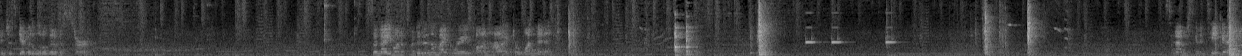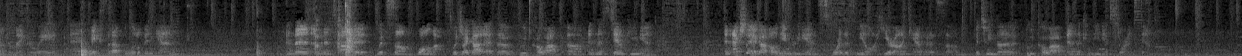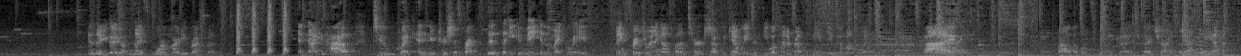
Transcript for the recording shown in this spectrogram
And just give it a little bit of a stir. So now you want to put it in the microwave on high for one minute. So now I'm just going to take it out of the microwave and mix it up a little bit again. And then I'm going to top it with some walnuts, which I got at the food co-op um, in the Stamp Union. And actually I got all the ingredients for this meal here on campus um, between the food co-op and the convenience store in Stamp. And there you go, you have a nice warm hearty breakfast. And now you have two quick and nutritious breakfasts that you can make in the microwave. Thanks for joining us on Terp Chef. We can't wait to see what kind of recipes you come up with. Bye. Bye. Wow, that looks really good. Can I try some? Yeah, yeah.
